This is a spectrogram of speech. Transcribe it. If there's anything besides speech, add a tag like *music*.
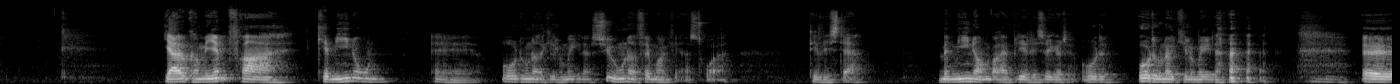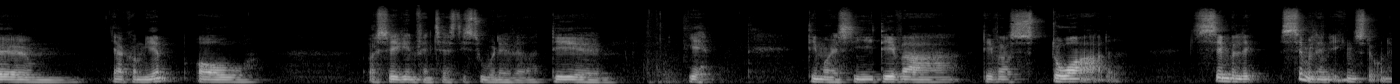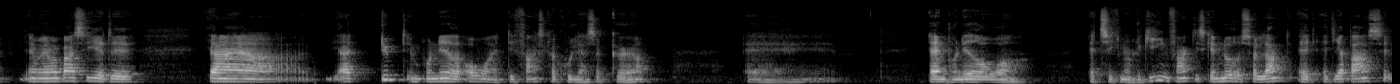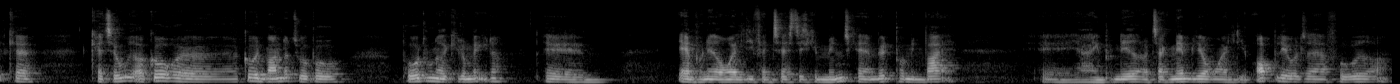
Jeg er jo kommet hjem fra Caminoen, øh, 800 km, 775 tror jeg, det vist er. Med mine omveje bliver det sikkert 8, 800 km. øh, jeg kom hjem, og, og sikke en fantastisk tur, det har været. Det, øh, ja, det må jeg sige, det var, det var storartet. Simpel, simpelthen enestående. Jeg må, jeg må bare sige, at øh, jeg, er, jeg er dybt imponeret over, at det faktisk har kunne lade sig gøre. Øh, jeg er imponeret over, at teknologien faktisk er nået så langt, at, at jeg bare selv kan, kan tage ud og gå, øh, gå en vandretur på, på 800 km. Øh, jeg er imponeret over alle de fantastiske mennesker, jeg har mødt på min vej. Øh, jeg er imponeret og taknemmelig over alle de oplevelser, jeg har fået. Og,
